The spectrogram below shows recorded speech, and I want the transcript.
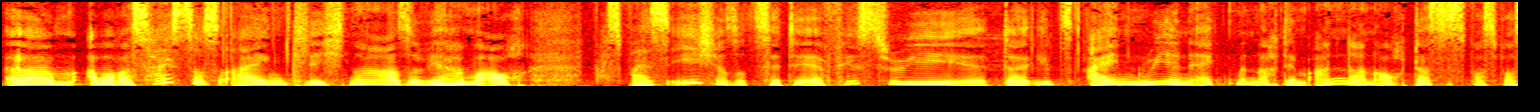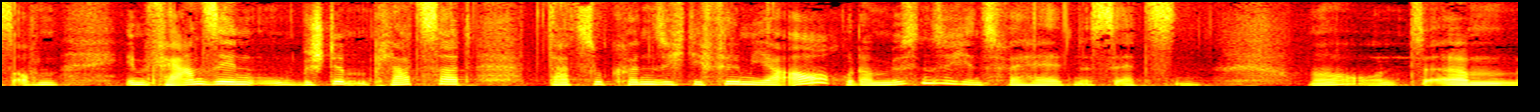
Ähm, aber was heißt das eigentlich? Ne? Also wir haben auch, was weiß ich, also ZDF History, da gibt's ein Reenactment nach dem anderen. Auch das ist was, was auf dem, im Fernsehen einen bestimmten Platz hat. Dazu können sich die Filme ja auch oder müssen sich ins Verhältnis setzen. Ne? Und ähm,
